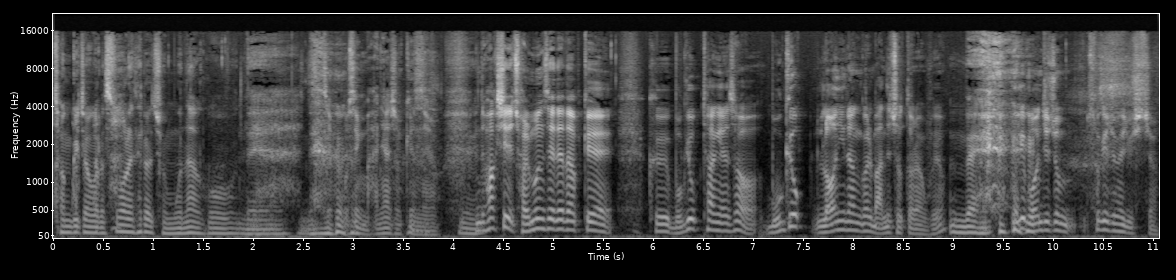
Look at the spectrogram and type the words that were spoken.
정기적으로 수건을 새로 주문하고, 네. 네. 진짜 고생 많이 하셨겠네요. 네. 근데 확실히 젊은 세대답게 그 목욕탕에서 목욕런이란 걸 만드셨더라고요. 네. 그게 뭔지 좀 소개 좀 해주시죠.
